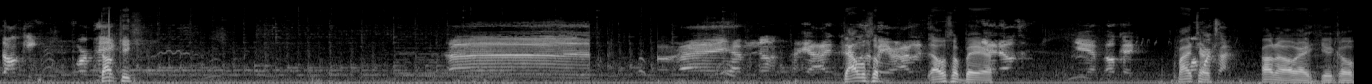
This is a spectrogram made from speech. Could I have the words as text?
donkey, or pig. donkey. Uh, I have not. Yeah, I, That was a bear. I was, that was a yeah, bear. that was. Yeah. Okay. My One turn. more time. Oh no, all right, here you go.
